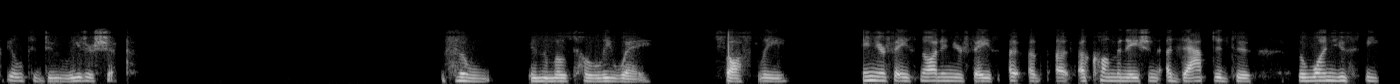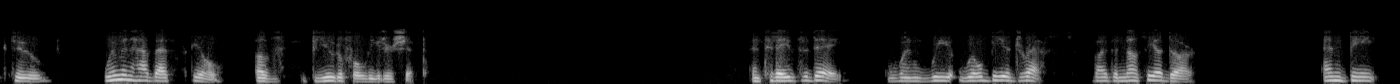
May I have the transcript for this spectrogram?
skill to do leadership. So, in the most holy way, softly, in your face, not in your face, a, a, a combination adapted to the one you speak to. Women have that skill of beautiful leadership. And today's the day when we will be addressed by the Nasi Hador and be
